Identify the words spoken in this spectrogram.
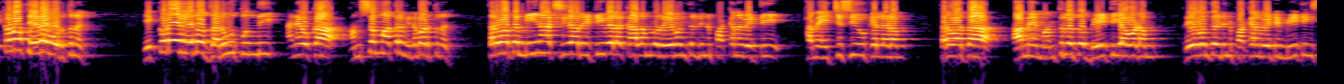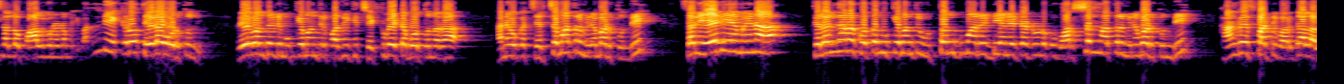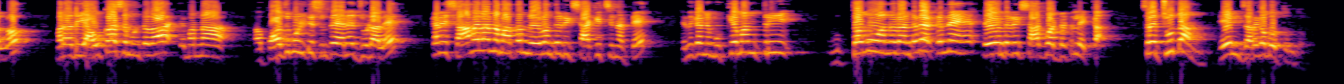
ఎక్కడో తేడా కొడుతున్నది. ఎక్కడో ఏదో జరుగుతుంది అనే ఒక అంశం మాత్రం వినబడుతున్నది. తర్వాత మీనాక్షి గారు ఇటీవల కాలంలో రేవంత్ రెడ్డిని పక్కన పెట్టి ఆమె హెచ్సియుకి వెళ్ళడం తర్వాత ఆమె మంత్రులతో భేటీ అవ్వడం రేవంత్ రెడ్డిని పక్కన పెట్టి మీటింగ్స్లలో పాల్గొనడం ఇవన్నీ ఎక్కడో తేడా కొడుతుంది. రేవంత్ రెడ్డి ముఖ్యమంత్రి పదవికి చెక్కు పెట్టబోతున్నారా అనే ఒక చర్చ మాత్రం వినబడుతుంది. సరే ఏది ఏమైనా తెలంగాణ కొత్త ముఖ్యమంత్రి ఉత్తమ్ కుమార్ రెడ్డి అనేటటువంటి ఒక వర్షన్ మాత్రం వినబడుతుంది కాంగ్రెస్ పార్టీ వర్గాలలో. మరి అది అవకాశం ఉంటుందా? ఏమన్నా పాజిబిలిటీస్ ఉంటాయనే చూడాలి. కానీ సామెలన్న మాత్రం రేవంత్ రెడ్డికి షాక్ ఇచ్చినట్టే. ఎందుకంటే ముఖ్యమంత్రి ఉత్తము అన్నాడంటేనే అక్కడనే రేవంత్ రెడ్డికి షాక్ పడ్డట్టు లెక్క. సరే చూద్దాం ఏం జరగబోతుందో.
